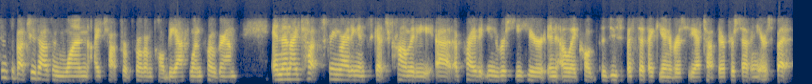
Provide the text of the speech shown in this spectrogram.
since about 2001. I taught for a program called the Act One program, and then I taught screenwriting and sketch comedy at a private university here in LA called Azusa Pacific University. I taught there for seven years, but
